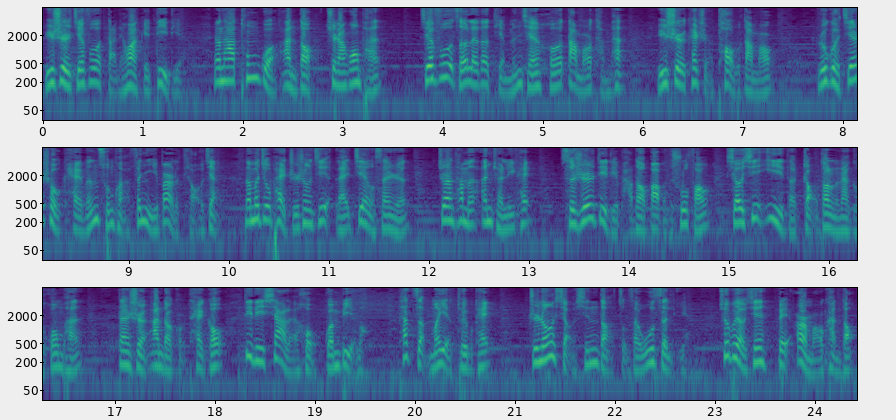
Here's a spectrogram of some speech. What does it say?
于是杰夫打电话给弟弟，让他通过暗道去拿光盘。杰夫则来到铁门前和大毛谈判，于是开始套路大毛。如果接受凯文存款分你一半的条件，那么就派直升机来接应三人，就让他们安全离开。此时弟弟爬到爸爸的书房，小心翼翼地找到了那个光盘，但是暗道口太高，弟弟下来后关闭了，他怎么也推不开，只能小心地走在屋子里，却不小心被二毛看到。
